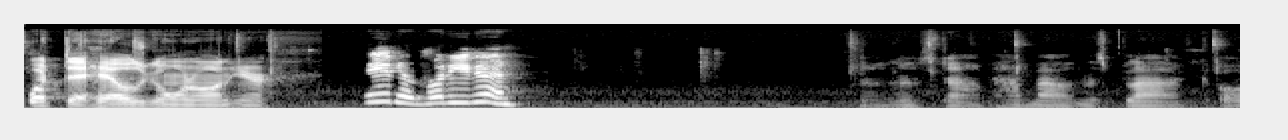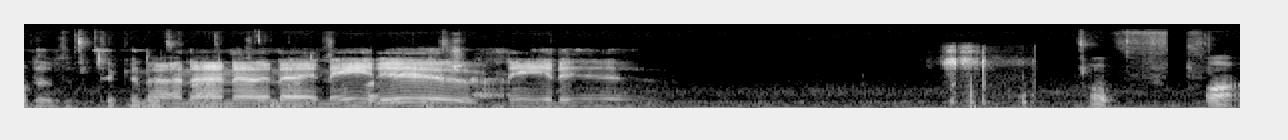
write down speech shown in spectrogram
What the hell's going on here? Native, what are you doing? No, no, stop. How about in this block? Order the ticket. No, no, no, no, native, native. Oh, fuck.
